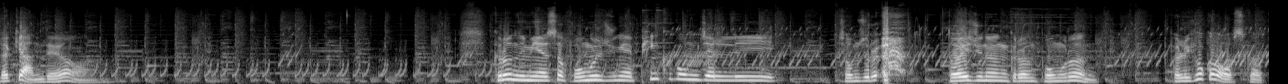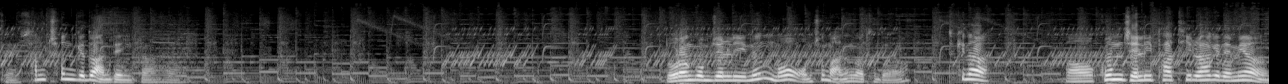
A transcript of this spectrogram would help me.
몇 개 안 돼요. 그런 의미에서 보물 중에 핑크곰 젤리 점수를 더해주는 그런 보물은 별로 효과가 없을 것 같아. 3,000개도 안 되니까. 예. 노란 곰 젤리는 뭐 엄청 많은 것 같은데요. 특히나 어, 곰 젤리 파티를 하게 되면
